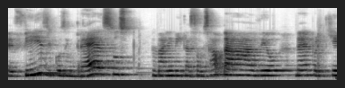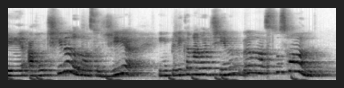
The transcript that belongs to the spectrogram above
é, físicos impressos, uma alimentação saudável, né? Porque a rotina do nosso dia implica na rotina do nosso sono.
